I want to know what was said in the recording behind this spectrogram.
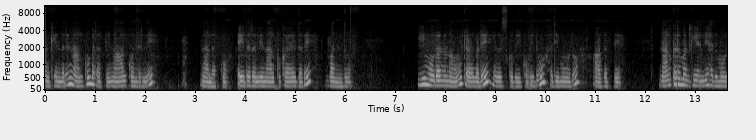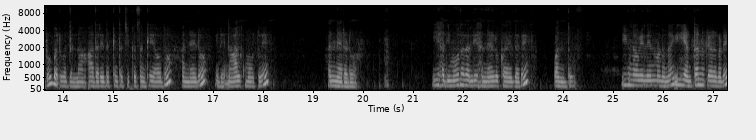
ಸಂಖ್ಯೆ ಎಂದರೆ ನಾಲ್ಕು ಬರುತ್ತೆ. ನಾಲ್ಕು ಒಂದರಲ್ಲಿ ನಾಲ್ಕು. ಐದರಲ್ಲಿ ನಾಲ್ಕು ಕಾಯ್ದರೆ ಒಂದು. ಈ ಮೂರನ್ನು ನಾವು ಕೆಳಗಡೆ ಇಳಿಸ್ಕೋಬೇಕು ಇದು ಹದಿಮೂರು ಆಗುತ್ತೆ. ನಾಲ್ಕರ ಮಗ್ಗಿಯಲ್ಲಿ ಹದಿಮೂರು ಬರುವುದಿಲ್ಲ. ಆದರೆ ಇದಕ್ಕಿಂತ ಚಿಕ್ಕ ಸಂಖ್ಯೆ ಯಾವುದು? ಹನ್ನೆರಡು. ಇದೆ. ನಾಲ್ಕು ಮೂರಲೆ ಹನ್ನೆರಡು. ಈ ಹದಿಮೂರರಲ್ಲಿ ಹನ್ನೆರಡು ಕಳೆದರೆ ಒಂದು. ಈಗ ನಾವಿಲ್ಲಿ ಏನು ಮಾಡೋಣ? ಈ ಎಂಟನ್ನು ಕೆಳಗಡೆ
